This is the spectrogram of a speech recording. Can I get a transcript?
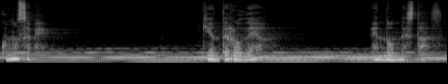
cómo se ve, quién te rodea, en dónde estás.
